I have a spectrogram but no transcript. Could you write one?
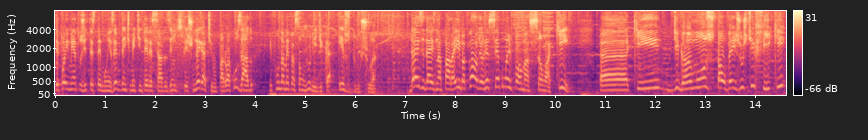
depoimentos de testemunhas evidentemente interessadas em um desfecho negativo para o acusado e fundamentação jurídica esdrúxula. 10 e 10 na Paraíba. Cláudio, eu recebo uma informação aqui uh, que, digamos, talvez justifique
